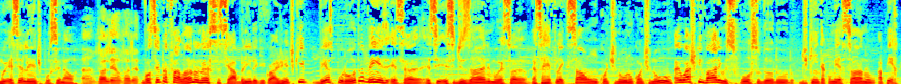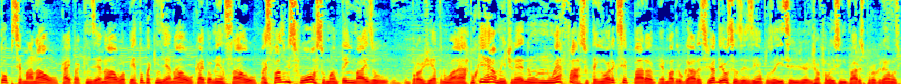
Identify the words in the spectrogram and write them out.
Pois é, excelente por sinal. Ah, valeu, valeu. Você tá falando, né, se, se abrindo aqui com a gente, que vez por outra vem essa, esse, esse desânimo, essa, essa reflexão, continuo, não continuo. Eu acho que vale o esforço do, do de quem tá começando, apertou para semanal, cai para quinzenal, apertou para quinzenal, cai para mensal, mas faz um esforço, mantém mais o, o projeto no ar, porque realmente, né, não, não é fácil. Tem hora que você para, é madrugada, você já deu seus exemplos aí, você já, já falou isso em vários programas,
